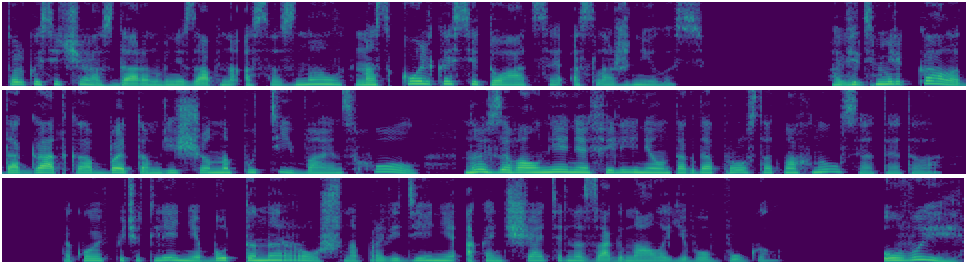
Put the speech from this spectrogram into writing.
Только сейчас Даррен внезапно осознал, насколько ситуация осложнилась. А ведь мелькала догадка об этом еще на пути в Вайнс-Холл, но из-за волнения Феллини он тогда просто отмахнулся от этого. Такое впечатление, будто нарочно провидение окончательно загнало его в угол. Увы,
